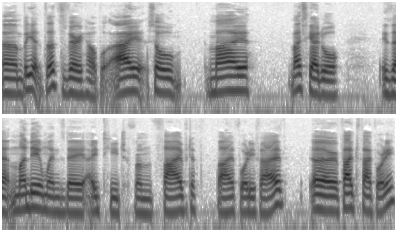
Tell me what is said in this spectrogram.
Um, but yeah, that's very helpful. I so my my schedule is that Monday and Wednesday I teach from five to five forty-five, uh, five to five forty,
